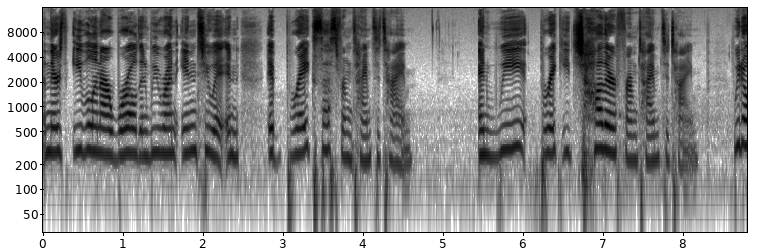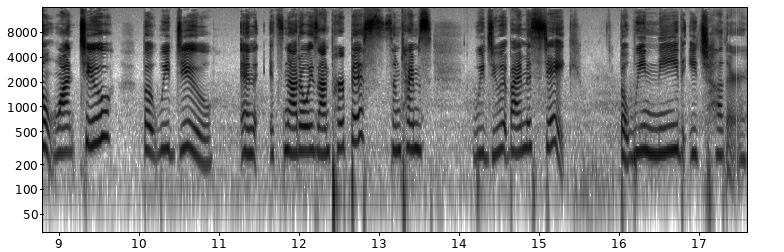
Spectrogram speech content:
And there's evil in our world, and we run into it, and it breaks us from time to time. And we break each other from time to time. We don't want to, but we do. And it's not always on purpose. Sometimes we do it by mistake. But we need each other.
